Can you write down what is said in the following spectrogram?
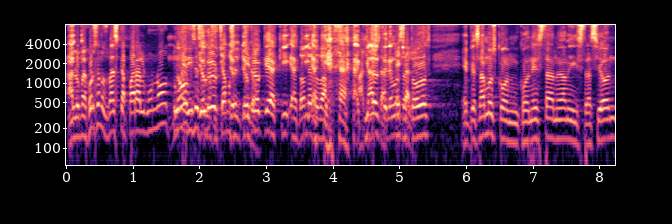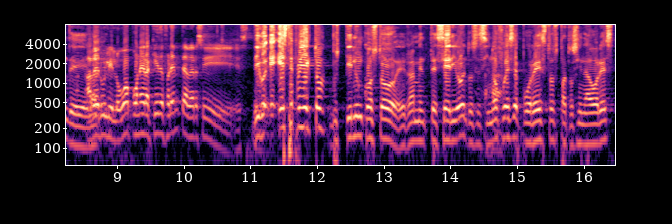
A lo mejor se nos va a escapar alguno. Tú No, me dices yo, nos creo, echamos yo- el yo tiro. creo que aquí, aquí, los tenemos échale. a todos. Empezamos con, con esta nueva administración de... A ver, Uli, lo voy a poner aquí de frente a ver si... este, Digo, e- este proyecto pues, tiene un costo eh, realmente serio, entonces si no fuese por estos patrocinadores,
